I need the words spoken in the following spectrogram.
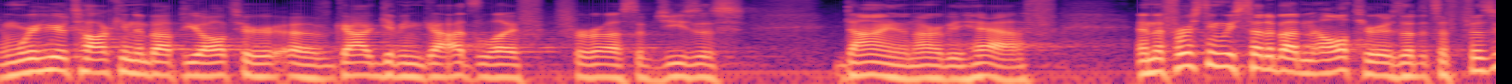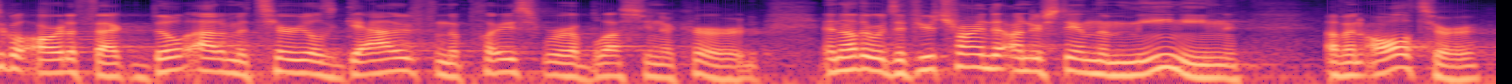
And we're here talking about the altar of God giving God's life for us, of Jesus dying on our behalf. And the first thing we said about an altar is that it's a physical artifact built out of materials gathered from the place where a blessing occurred. In other words, if you're trying to understand the meaning of an altar,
